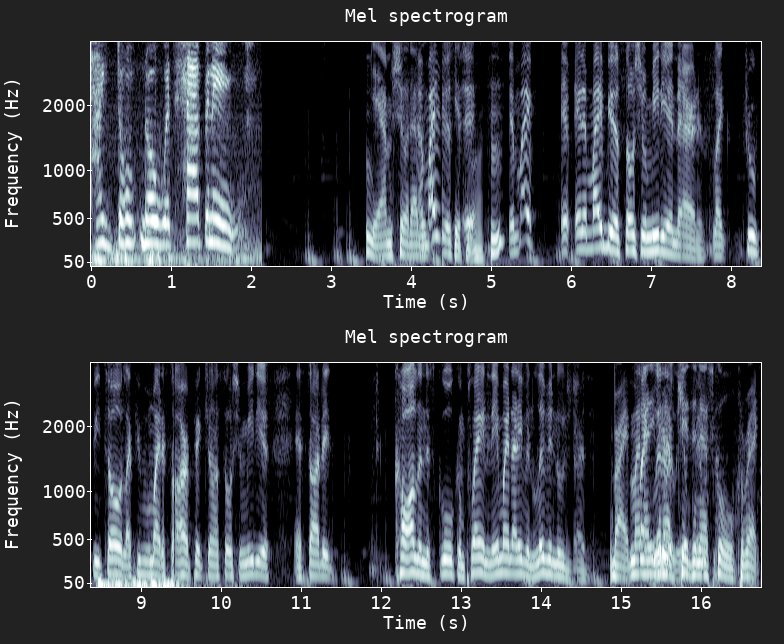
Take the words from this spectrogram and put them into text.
I don't know what's happening. Yeah, I'm sure that it might be a, it, hmm? it, might it, and it might be a social media narrative. Like truth be told, like people might have saw her picture on social media and started calling the school complaining. They might not even live in New Jersey. Right, might like, not even have kids in that school. Correct.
